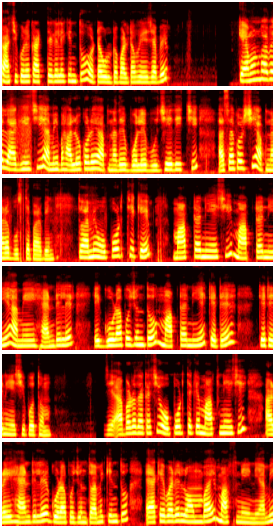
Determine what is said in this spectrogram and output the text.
কাঁচি করে কাটতে গেলে কিন্তু ওটা উল্টোপাল্টা হয়ে যাবে। কেমনভাবে লাগিয়েছি আমি ভালো করে আপনাদের বলে বুঝিয়ে দিচ্ছি। আশা করছি আপনারা বুঝতে পারবেন। তো আমি ওপর থেকে মাপটা নিয়েছি। মাপটা নিয়ে আমি এই হ্যান্ডেলের এই গোড়া পর্যন্ত মাপটা নিয়ে কেটে কেটে নিয়েছি প্রথম। যে আবারও দেখাচ্ছি, ওপর থেকে মাপ নিয়েছি আর এই হ্যান্ডেলের গোড়া পর্যন্ত। আমি কিন্তু একেবারে লম্বায় মাপ নিইনি। আমি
